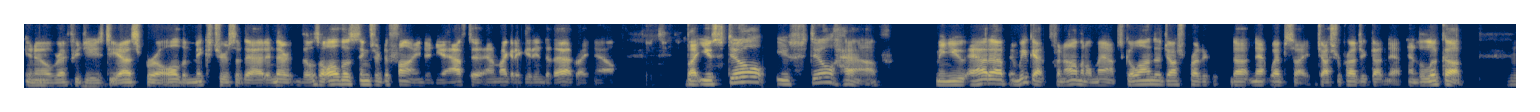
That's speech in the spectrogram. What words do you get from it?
you know mm-hmm. refugees diaspora all the mixtures of that and there those all those things are defined and you have to and i'm not going to get into that right now. But you still you still have i mean you add up and we've got phenomenal maps. Go on the joshuaproject.net website joshuaproject.net and look up. Mm-hmm.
